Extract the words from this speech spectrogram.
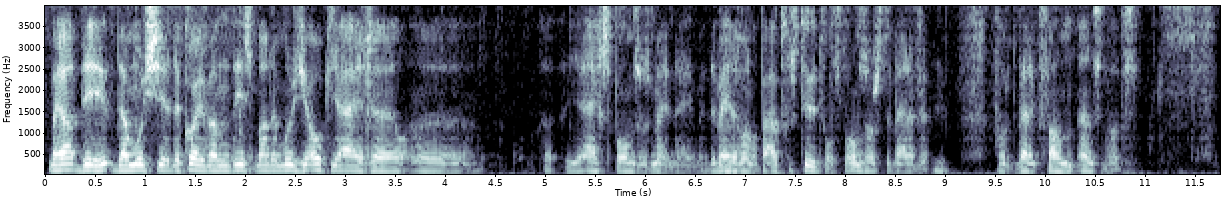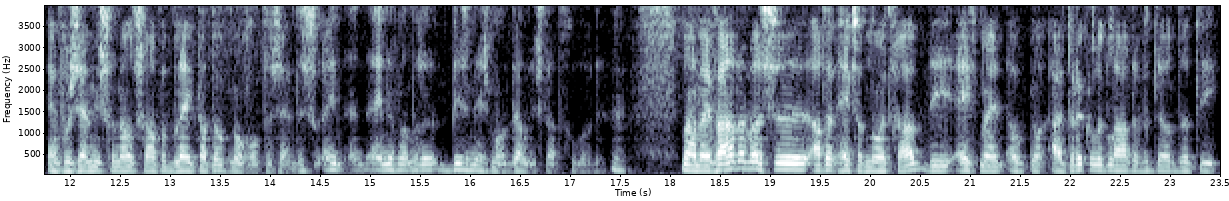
Maar ja, die, dan, moest je, dan kon je wel in dienst, maar dan moest je ook je eigen, eh, je eigen sponsors meenemen. Daar ben je er gewoon op uitgestuurd om sponsors te werven. Hm. Voor het werk van enzovoorts. En voor zendingsgenootschappen bleek dat ook nogal te zijn. Dus een, een, een of andere businessmodel is dat geworden. Hm. Maar mijn vader was, eh, had heeft dat nooit gehad. Die heeft mij ook nog uitdrukkelijk laten vertellen dat hij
